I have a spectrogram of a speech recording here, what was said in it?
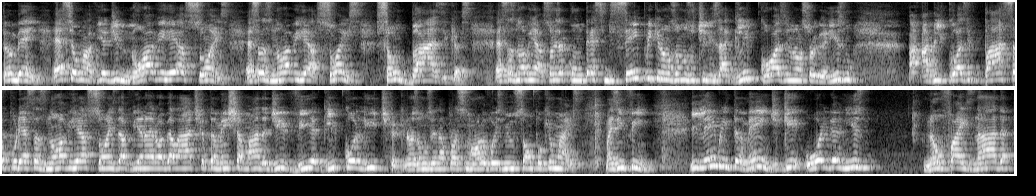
também, essa é uma via de nove reações. Essas nove reações são básicas. Essas nove reações acontecem sempre que nós vamos utilizar glicose no nosso organismo a, a, glicose passa por essas nove reações da via anaeróbia lática, também chamada de via glicolítica, que nós vamos ver na próxima aula, eu vou esmiuçar um pouquinho mais. Mas enfim, e lembrem também de que o organismo não faz nada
